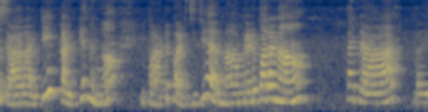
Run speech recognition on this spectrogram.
ഉഷാറായിട്ട് കളിക്കാൻ നിങ്ങൾ ഈ പാട്ട് പഠിച്ചിട്ട് വരണം. അമ്മയോട് പറയണം. Tata bye.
